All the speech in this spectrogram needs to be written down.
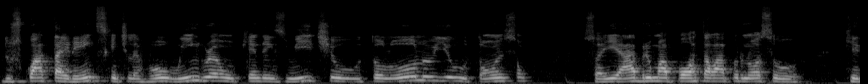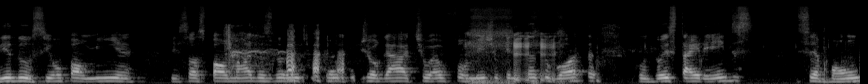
dos quatro Tyrants que a gente levou: o Ingram, o Kendall Smith, o Tololo e o Thompson. Isso aí abre uma porta lá para o nosso querido senhor Palminha e suas palmadas durante o campo jogar 12 Formation que ele tanto gosta, com dois Tyrants. Isso é bom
